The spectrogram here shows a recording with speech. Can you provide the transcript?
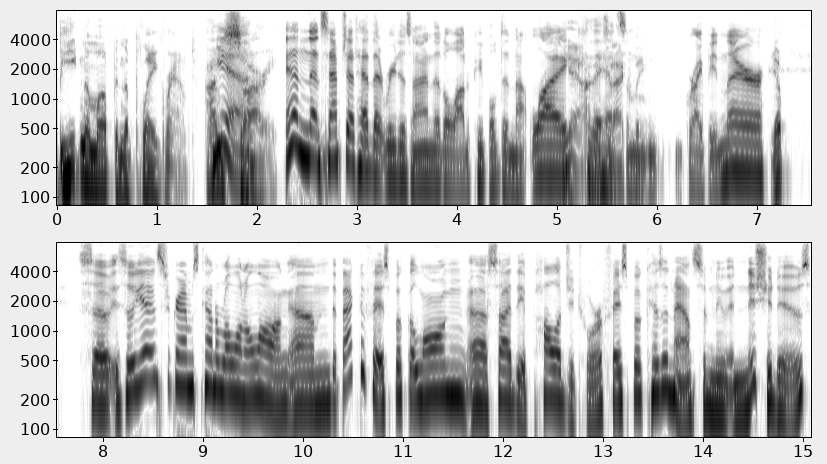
beating them up in the playground. I'm yeah. sorry. And then Snapchat had that redesign that a lot of people did not like. Yeah, they exactly. had some griping there. Yep. So, so yeah, Instagram's kind of rolling along. Um, but back to Facebook, alongside the apology tour, Facebook has announced some new initiatives,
